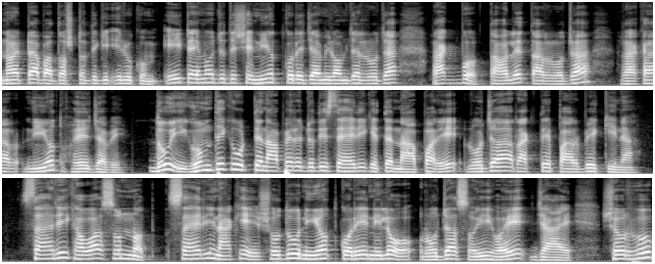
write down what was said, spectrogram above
নয়টা বা দশটার দিকে এরকম। এই টাইমেও যদি সে নিয়ত করে যে আমি রমজানের রোজা রাখব, তাহলে তার রোজা রাখার নিয়ত হয়ে যাবে। দুই, ঘুম থেকে উঠতে না পেরে যদি সেহারি খেতে না পারে, রোজা রাখতে পারবে কি না সাহরি খাওয়া সুন্নত। সাহরি না খেয়ে শুধু নিয়ত করে নিল, রোজা সহি হয়ে যায়। সরহু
